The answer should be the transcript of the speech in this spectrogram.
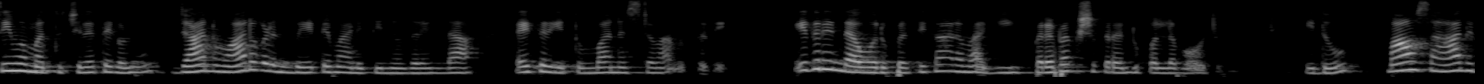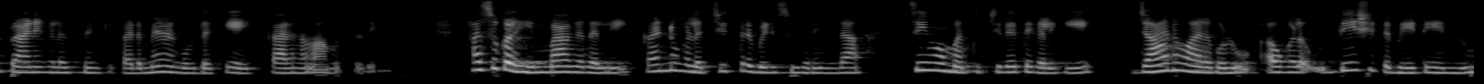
ಸಿಂಹ ಮತ್ತು ಚಿರತೆಗಳು ಜಾನುವಾರುಗಳನ್ನು ಬೇಟೆ ಮಾಡಿ ತಿನ್ನುವುದರಿಂದ ರೈತರಿಗೆ ತುಂಬಾ ನಷ್ಟವಾಗುತ್ತದೆ. ಇದರಿಂದ ಅವರು ಪ್ರತಿಕಾರವಾಗಿ ಪರಭಕ್ಷಕರನ್ನು ಕೊಲ್ಲಬಹುದು. ಇದು ಮಾಂಸಾಹಾರಿ ಪ್ರಾಣಿಗಳ ಸಂಖ್ಯೆ ಕಡಿಮೆ ಆಗುವುದಕ್ಕೆ ಕಾರಣವಾಗುತ್ತದೆ. ಹಸುಗಳ ಹಿಂಭಾಗದಲ್ಲಿ ಕಣ್ಣುಗಳ ಚಿತ್ರ ಬಿಡಿಸುವುದರಿಂದ ಸಿಂಹ ಮತ್ತು ಚಿರತೆಗಳಿಗೆ ಜಾನುವಾರುಗಳು ಅವುಗಳ ಉದ್ದೇಶಿತ ಬೇಟೆಯನ್ನು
